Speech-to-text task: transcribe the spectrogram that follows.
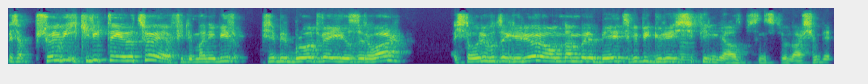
mesela şöyle bir ikilik de yaratıyor ya film. Hani bir işte bir Broadway yazarı var. İşte Hollywood'a geliyor ve ondan böyle B tipi bir güreşçi Hı. film yazmasını istiyorlar. Şimdi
